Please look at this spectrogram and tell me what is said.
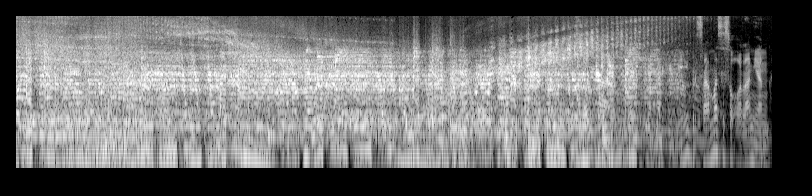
ini bersama seseorang yang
